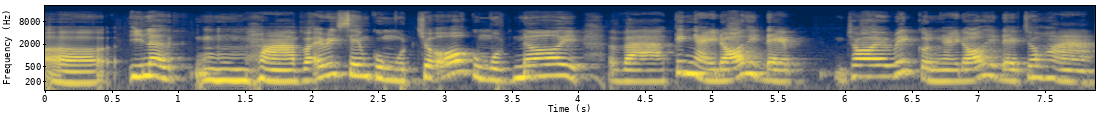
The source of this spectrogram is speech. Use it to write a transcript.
uh, ý là um, Hòa và Eric xem cùng một chỗ cùng một nơi và cái ngày đó thì đẹp cho Eric còn ngày đó thì đẹp cho Hòa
